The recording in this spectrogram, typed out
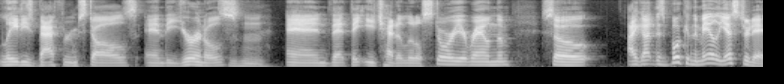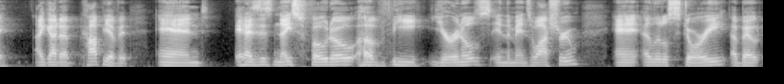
ladies' bathroom stalls and the urinals, mm-hmm. and that they each had a little story around them. So I got this book in the mail yesterday. I got a copy of it, and it has this nice photo of the urinals in the men's washroom and a little story about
